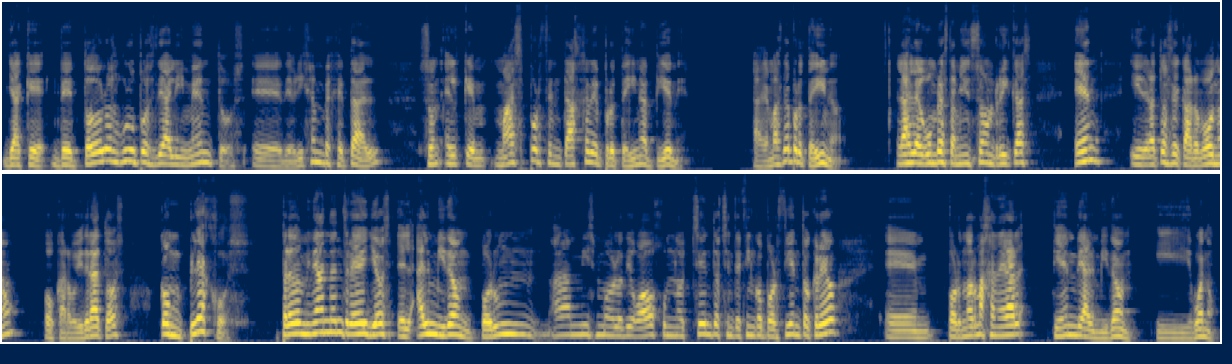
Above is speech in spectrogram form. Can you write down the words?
ya que de todos los grupos de alimentos eh, de origen vegetal, son el que más porcentaje de proteína tiene. Además de proteína, las legumbres también son ricas en hidratos de carbono o carbohidratos complejos, predominando entre ellos el almidón por un, ahora mismo lo digo a ojo, un 80-85% creo, eh, por norma general tienen de almidón. Y bueno,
